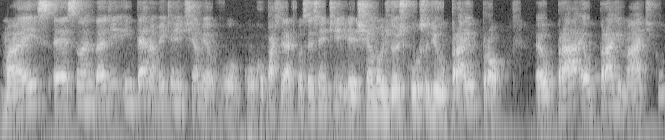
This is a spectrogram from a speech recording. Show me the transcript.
Mas essa, na realidade, internamente a gente chama, eu vou, vou, compartilhar com vocês, a gente eh, chama os dois cursos de o PRA e o PRO. É, o PRA é o pragmático,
